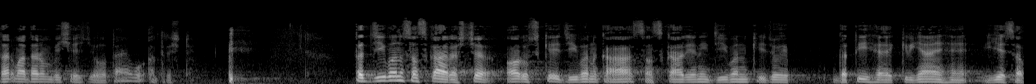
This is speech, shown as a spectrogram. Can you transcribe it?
धर्माधर्म विशेष जो होता है, वो अदृष्ट। तजीवन संस्कार और उसके जीवन का संस्कार, यानी जीवन की जो गति है, क्रियाएँ हैं, ये सब।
